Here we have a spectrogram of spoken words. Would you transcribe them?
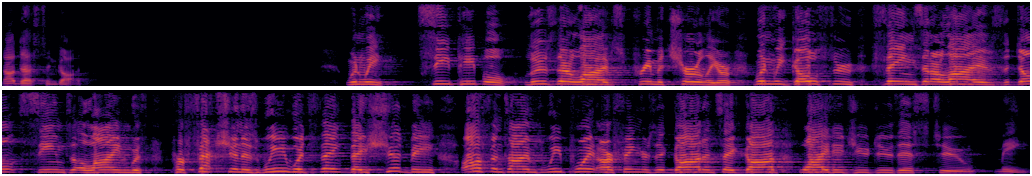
Not Dustin, God. When we see people lose their lives prematurely, or when we go through things in our lives that don't seem to align with perfection as we would think they should be, oftentimes we point our fingers at God and say, God, why did you do this to me?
